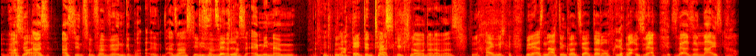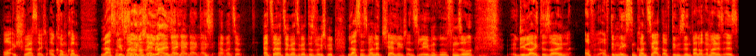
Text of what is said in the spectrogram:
Was Hast du, hast, hast du ihn zum Verwirren gebracht? Also hast du ihn Diese verwirrt? Zettel? Hast du Eminem Nein, den, den Text was? geklaut oder was? Nein, ich bin ja erst nach dem Konzert darauf gegangen. Aber es wäre es wär so nice. Oh, ich schwör's euch. Oh, komm, komm. Lass uns Gibt's mal eine noch Challenge. Live- Nein, nein, nein, nein. Hör mal zu. Hör zu, hör zu, ganz kurz. Das ist wirklich gut. Lass uns mal eine Challenge ins Leben rufen, so. Die Leute sollen auf, auf dem nächsten Konzert, auf dem sie sind, wann auch immer das ist,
